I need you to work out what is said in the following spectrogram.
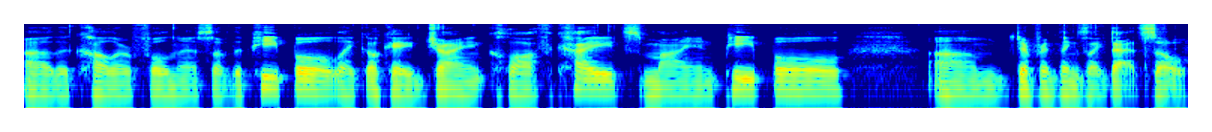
uh, the colorfulness of the people, like, okay, giant cloth kites, Mayan people, um, different things like that. So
